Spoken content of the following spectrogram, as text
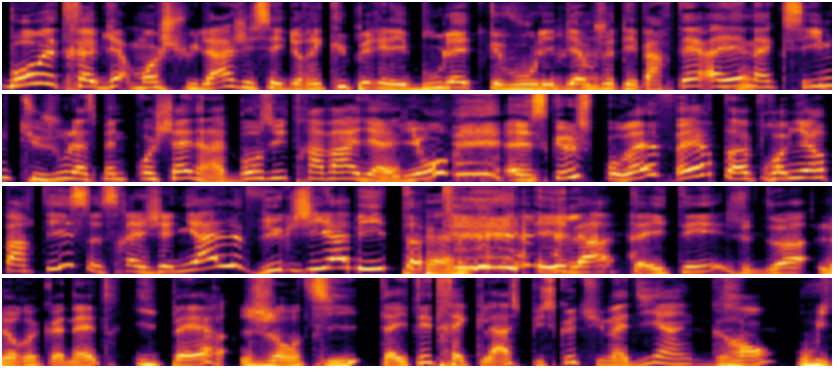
bon mais très bien. Moi je suis là j'essaye de récupérer les boulettes que vous voulez bien me jeter par terre eh Maxime tu joues la semaine prochaine à la Bourse du Travail à Lyon. Est-ce que je pourrais faire ta première partie? Ce serait génial vu que j'y habite. Et là t'as été je dois le reconnaître hyper gentil. T'as été très classe puisque tu m'as dit un grand oui.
